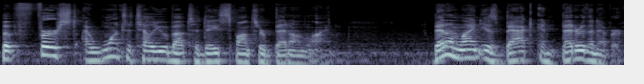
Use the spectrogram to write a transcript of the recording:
But first, I want to tell you about today's sponsor, BetOnline. BetOnline is back and better than ever.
